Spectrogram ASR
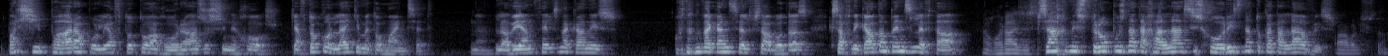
Υπάρχει πάρα πολύ αυτό το αγοράζω συνεχώς και αυτό κολλάει και με το mindset. Ναι. Δηλαδή αν θέλεις να κάνεις, όταν θα κάνεις self-sabotage, ξαφνικά όταν παίρνεις λεφτά, Αγοράζεις. ψάχνεις τρόπους να τα χαλάσεις χωρίς να το καταλάβεις. Πάρα πολύ σωστό.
